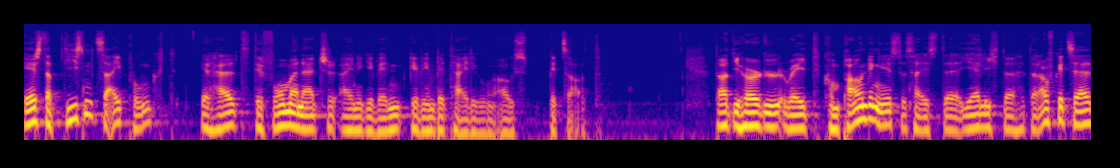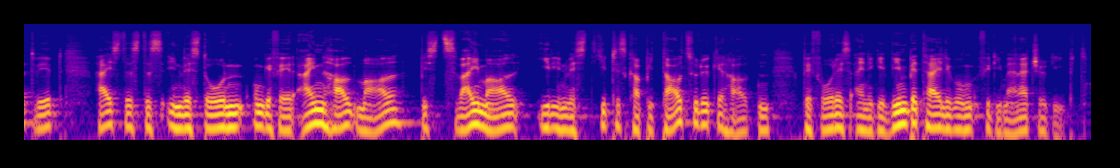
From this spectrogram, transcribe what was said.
Erst ab diesem Zeitpunkt erhält der Fondsmanager eine Gewinn Gewinnbeteiligung ausbezahlt. Da die Hurdle Rate Compounding ist, das heißt äh, jährlich da, darauf gezählt wird, heißt es, dass Investoren ungefähr eineinhalb Mal bis zweimal ihr investiertes Kapital zurückerhalten, bevor es eine Gewinnbeteiligung für die Manager gibt.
